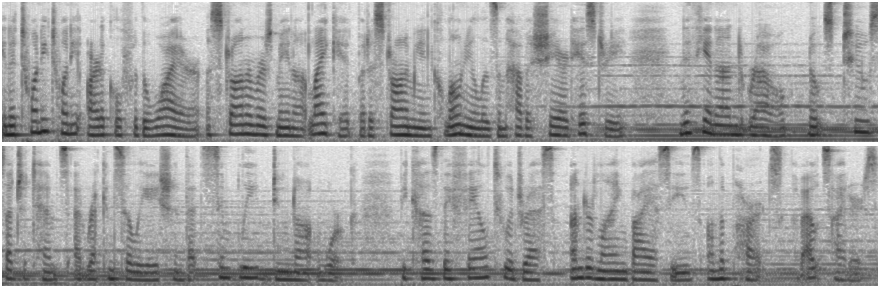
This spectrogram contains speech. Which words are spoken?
In a 2020 article for The Wire, astronomers may not like it, but astronomy and colonialism have a shared history. Nithyanand Rao notes two such attempts at reconciliation that simply do not work because they fail to address underlying biases on the parts of outsiders.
